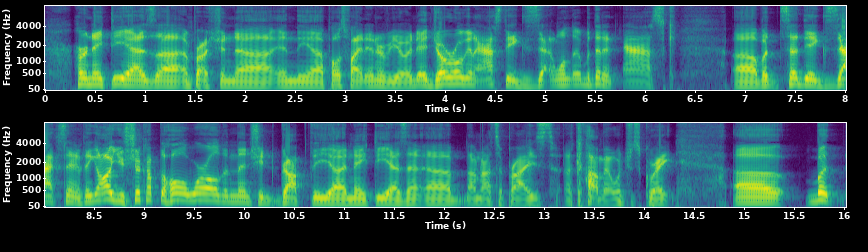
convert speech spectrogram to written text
her Nate Diaz uh, impression uh, in the uh, post fight interview. And uh, Joe Rogan asked the exact well, but didn't ask, uh, but said the exact same thing. Oh, you shook up the whole world, and then she dropped the Nate Diaz. I'm not surprised a comment, which is great. but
